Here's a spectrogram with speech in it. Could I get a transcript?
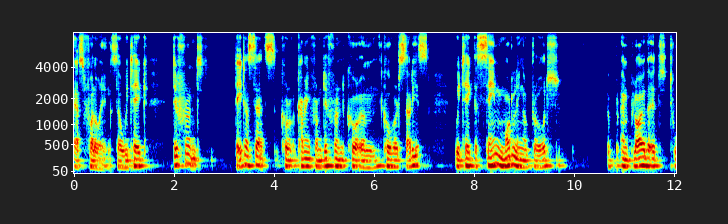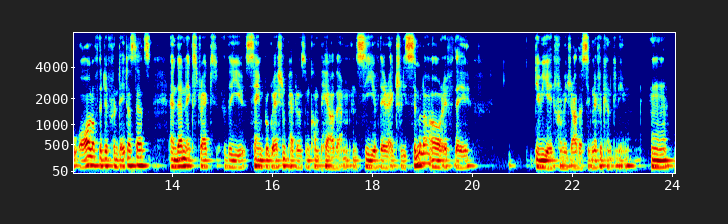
as following. So we take different data sets co coming from different co um, cohort studies. We take the same modeling approach, employ it to all of the different data sets, and then extract the same progression patterns and compare them and see if they're actually similar or if they deviate from each other significantly. Mm.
